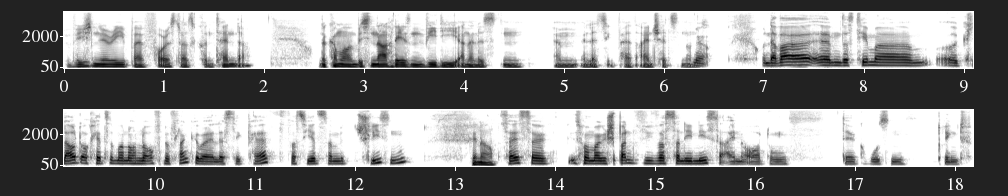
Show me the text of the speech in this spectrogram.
Visionary, bei Forrester als Contender. Und da kann man ein bisschen nachlesen, wie die Analysten ähm, Elastic Path einschätzen. Und Ja. Und da war ähm, das Thema äh, Cloud auch jetzt immer noch eine offene Flanke bei Elastic Path, was sie jetzt damit schließen. Genau. Das heißt, da ist man mal gespannt, wie was dann die nächste Einordnung der Großen bringt.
